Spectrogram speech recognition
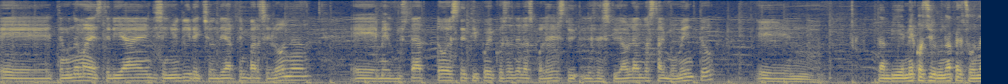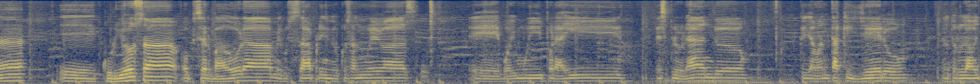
eh, tengo una maestría en diseño y dirección de arte en Barcelona. Eh, me gusta todo este tipo de cosas de las cuales les estoy hablando hasta el momento. Em, también me considero una persona eh, curiosa, observadora, me gusta estar aprendiendo cosas nuevas. Voy muy por ahí explorando, que llaman taquillero. En otro lado,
